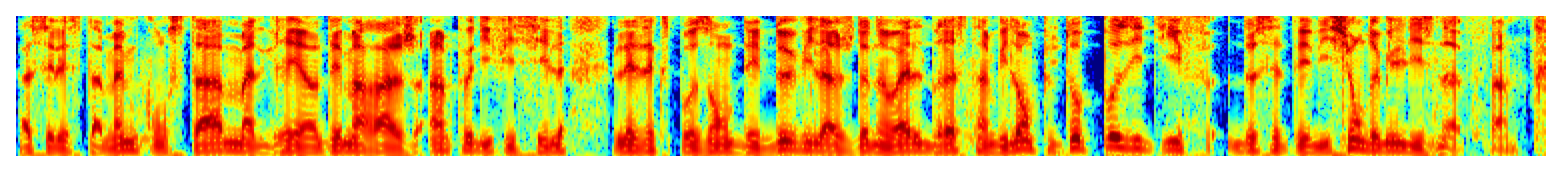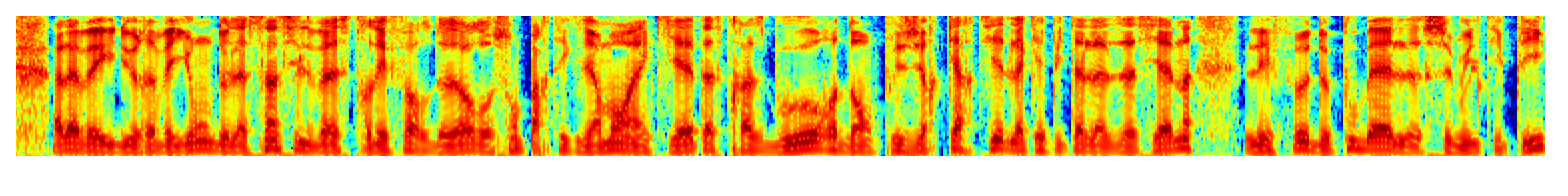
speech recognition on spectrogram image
À Célestat, même constat, malgré un démarrage un peu difficile, les exposants des deux villages de Noël dressent un bilan plutôt positif de cette édition 2019. À la veille du réveillon de la Saint-Sylvestre, les forces de l'ordre sont particulièrement inquiètes à Strasbourg. Dans plusieurs quartiers de la capitale alsacienne, les feux de poubelles se multiplient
